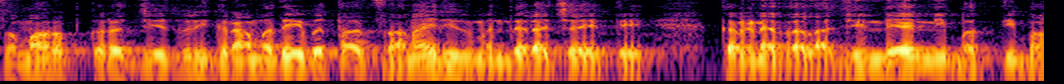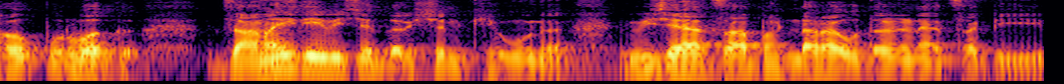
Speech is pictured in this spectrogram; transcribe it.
समारोप करत जेजुरी ग्रामदैवता जानाई देवी मंदिराच्या येथे करण्यात आला. झेंडे यांनी भक्तिभावपूर्वक जानाई देवीचे दर्शन घेऊन विजयाचा भंडारा उधळण्यासाठी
